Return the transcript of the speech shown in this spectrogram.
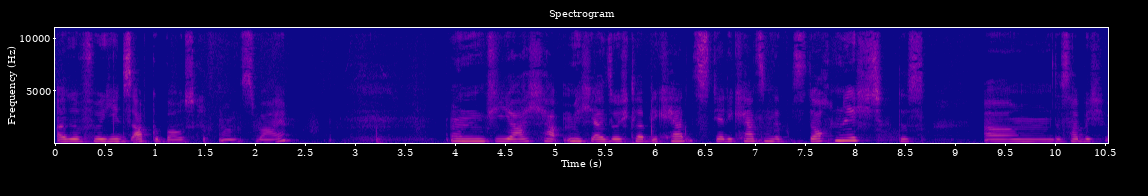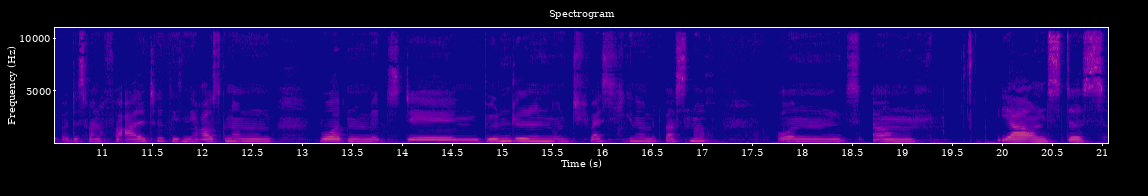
also für jedes abgebaut kriegt man zwei. Und ja, ich habe mich, also ich glaube, die Kerzen, ja, die Kerzen gibt es doch nicht. Das, ähm, das habe ich, das war noch veraltet. Die sind ja rausgenommen worden mit den Bündeln und ich weiß nicht genau mit was noch. Und ähm, ja, und das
